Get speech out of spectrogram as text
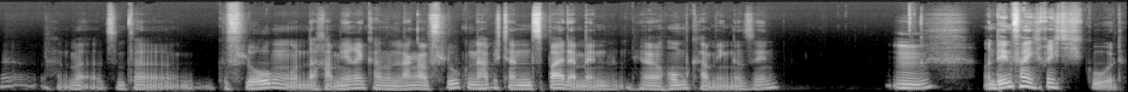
wir, sind wir geflogen und nach Amerika, so ein langer Flug. Und da habe ich dann Spider-Man Homecoming gesehen. Mhm. Und den fand ich richtig gut.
